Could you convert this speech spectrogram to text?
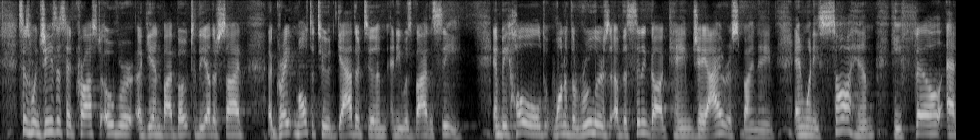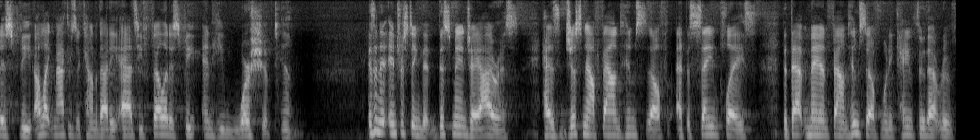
It says, When Jesus had crossed over again by boat to the other side, a great multitude gathered to him, and he was by the sea. And behold, one of the rulers of the synagogue came, Jairus by name. And when he saw him, he fell at his feet. I like Matthew's account of that. He adds, he fell at his feet and he worshiped him. Isn't it interesting that this man, Jairus, has just now found himself at the same place that that man found himself when he came through that roof?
